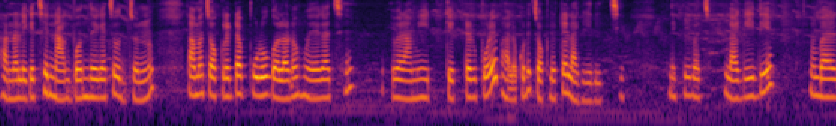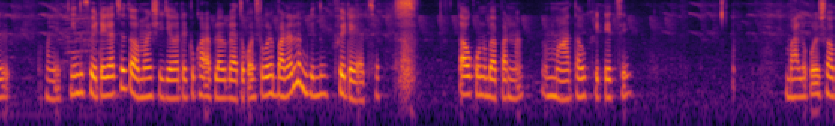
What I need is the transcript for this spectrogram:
ঠান্ডা লেগেছে, নাক বন্ধ হয়ে গেছে ওর জন্য। তা আমার চকলেটটা পুরো গলানো হয়ে গেছে, এবার আমি কেকটার উপরে ভালো করে চকলেটটা লাগিয়ে দিচ্ছি। দেখতেই পাচ্ছ, লাগিয়ে দিয়ে এবার মানে কিন্তু ফেটে গেছে তো, আমার সেই জায়গাটা একটু খারাপ লাগল, এত কষ্ট করে বানালাম কিন্তু ফেটে গেছে। তাও কোনো ব্যাপার না, মা তাও কেটেছে। ভালো করে সব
